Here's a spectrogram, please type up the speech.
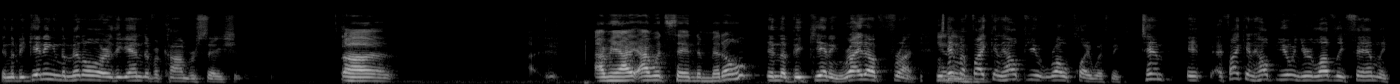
In the beginning, in the middle, or the end of a conversation? Uh, I mean, I, I would say in the middle. In the beginning, right up front. Beginning. Tim, if I can help you, role play with me. Tim, if, if I can help you and your lovely family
